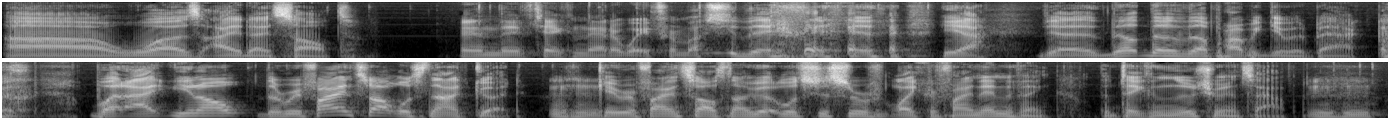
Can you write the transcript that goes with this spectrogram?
uh, was iodized salt. And they've taken that away from us. Yeah, yeah, they'll, they'll they'll probably give it back. But but I, you know, the refined salt was not good. Okay, refined salt's not good. It was just sort of like refined anything. They're taking the nutrients out.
